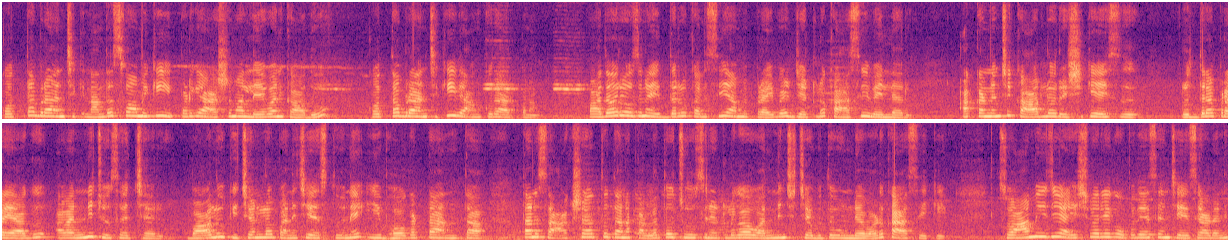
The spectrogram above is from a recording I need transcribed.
కొత్త బ్రాంచ్కి నందస్వామికి ఇప్పటికీ ఆశ్రమాలు లేవని కాదు. కొత్త బ్రాంచ్కి ఇది అంకురార్పణ. పదో రోజున ఇద్దరూ కలిసి ఆమె ప్రైవేట్ జెట్లో కాశీ వెళ్ళారు. అక్కడి నుంచి కారులో రిషికేశ్ రుద్రప్రయాగ్ అవన్నీ చూసొచ్చారు. బాలు కిచెన్లో పనిచేస్తూనే ఈ భోగట్ట అంతా తను సాక్షాత్తు తన కళ్ళతో చూసినట్లుగా వర్ణించి చెబుతూ ఉండేవాడు కాశీకి. స్వామీజీ ఐశ్వర్యకు ఉపదేశం చేశాడని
